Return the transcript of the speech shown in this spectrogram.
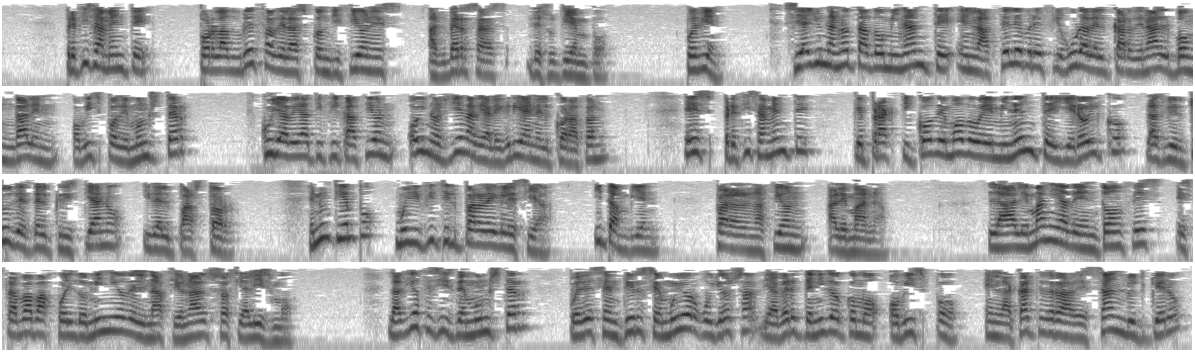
precisamente por la dureza de las condiciones adversas de su tiempo. Pues bien, si hay una nota dominante en la célebre figura del cardenal von Galen, obispo de Münster, cuya beatificación hoy nos llena de alegría en el corazón, es precisamente que practicó de modo eminente y heroico las virtudes del cristiano y del pastor, en un tiempo muy difícil para la Iglesia y también para la nación alemana. La Alemania de entonces estaba bajo el dominio del nacionalsocialismo. La diócesis de Münster puede sentirse muy orgullosa de haber tenido como obispo en la cátedra de San Ludgero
